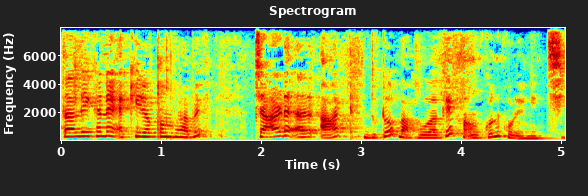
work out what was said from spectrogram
তাহলে এখানে একই রকম ভাবে চার আর আট দুটো বাহু আগে অঙ্কন করে নিচ্ছি।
